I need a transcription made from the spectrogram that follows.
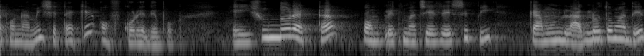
এখন আমি সেটাকে অফ করে দেব। এই সুন্দর একটা পমপ্লেট মাছের রেসিপি কেমন লাগল তোমাদের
